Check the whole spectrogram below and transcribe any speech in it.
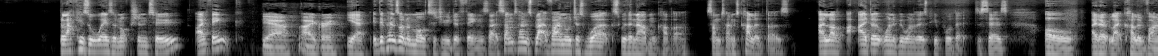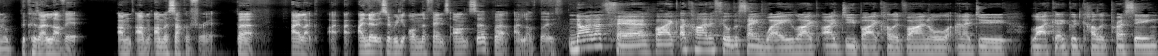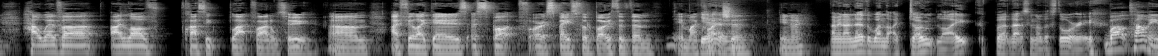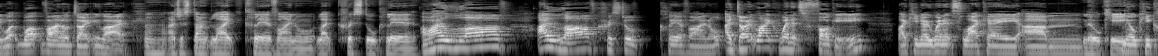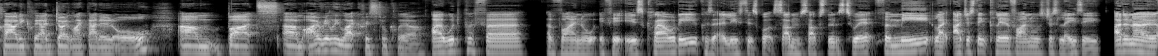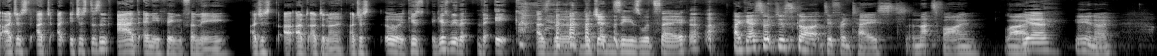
black is always an option too. I think. Yeah, I agree. Yeah, it depends on a multitude of things. Like sometimes black vinyl just works with an album cover. Sometimes colored does. I love. I I don't want to be one of those people that says, "Oh, I don't like colored vinyl because I love it." I'm I'm I'm a sucker for it, but I like. I I- know it's a really on the fence answer, but I love both. No, that's fair. Like, I kind of feel the same way. Like, I do buy colored vinyl and I do like a good colored pressing. However, I love classic black vinyl too. Um, I feel like there's a spot for, or a space for both of them in my Yeah. collection, you know? I mean, I know the one that I don't like, but that's another story. Well, tell me, what, what vinyl don't you like? Uh, I just don't like clear vinyl, like crystal clear. Oh, I love, I love crystal clear vinyl. I don't like when it's foggy. Like, you know, when it's like a, um, Milky. milky, cloudy clear. I don't like that at all. Um, but um, I really like crystal clear. I would prefer a vinyl if it is cloudy because at least it's got some substance to it. For me, like I just think clear vinyl is just lazy. I don't know. I just I, I- it just doesn't add anything for me. I just I, I, I don't know. I just oh it gives it gives me the the ick as the the Gen Zs would say. I guess we've just got different tastes, and that's fine. Like, yeah. you know,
